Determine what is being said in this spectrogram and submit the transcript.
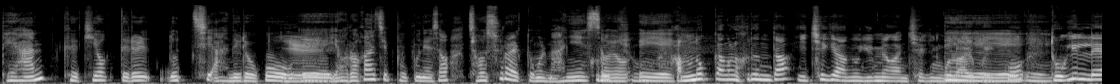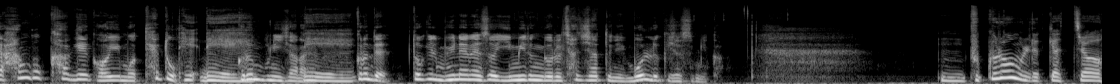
대한 그 기억들을 놓지 않으려고 예. 예, 여러 가지 부분에서 저술 활동을 많이 했어요. 그렇죠. 예, 예. 압록강을 흐른다 이 책이 아주 유명한 책인 걸로 예, 알고 예, 있고 독일 내 한국학의 거의 뭐 태도 대, 네. 그런 분이잖아요. 네. 그런데 독일 뮌헨에서 이미륵묘를 찾으셨더니 뭘 느끼셨습니까? 음, 부끄러움을 느꼈죠.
